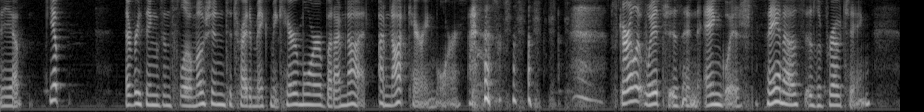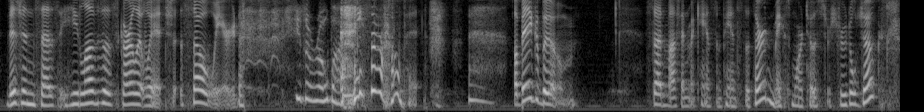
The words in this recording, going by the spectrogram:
Yep. Yep. Everything's in slow motion to try to make me care more, but I'm not. I'm not caring more. Scarlet Witch is in anguish. Thanos is approaching. Vision says he loves a Scarlet Witch. So weird. He's a robot. He's a robot. A big boom. Stud Muffin McHandsome Pants the Third makes more toaster strudel jokes.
